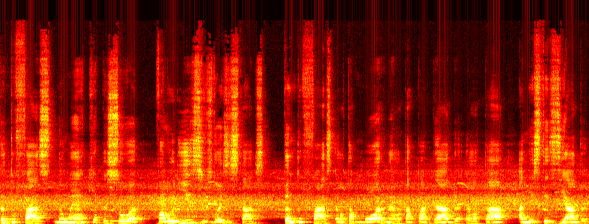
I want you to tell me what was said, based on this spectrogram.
tanto faz. Não é que a pessoa valorize os dois estados. Tanto faz, ela tá morna, ela tá apagada, ela tá anestesiada.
